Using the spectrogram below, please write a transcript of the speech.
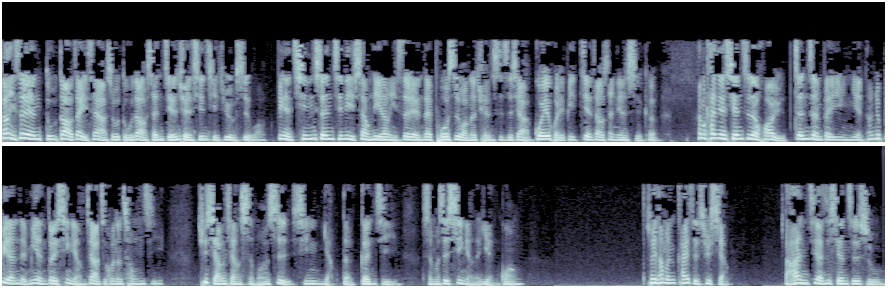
当以色列人读到在以赛亚书读到神拣选兴起居鲁士王，并且亲身经历上帝让以色列人在波斯王的权势之下归回并建造圣殿的时刻。他们看见先知的话语真正被应验，他们就必然得面对信仰价值观的冲击，去想想什么是信仰的根基，什么是信仰的眼光。所以他们开始去想，答案既然是先知书，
